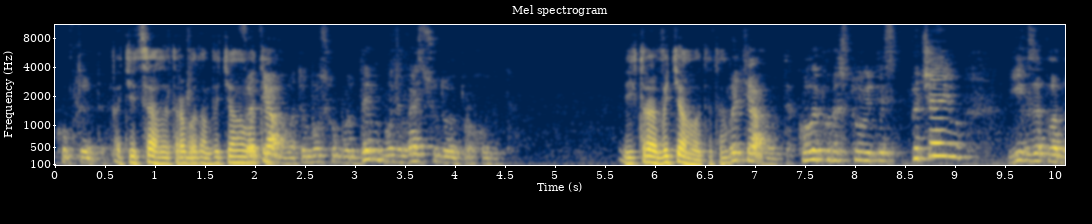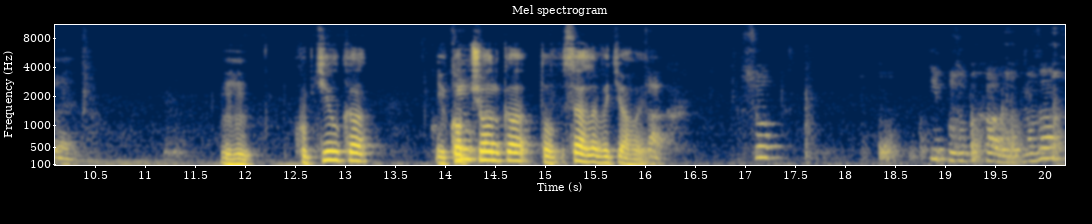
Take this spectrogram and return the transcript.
Коптити. А ті цегли треба там витягувати. Витягувати, обов'язково дим буде весь сюди проходити. Їх треба витягувати, так? Витягувати. Коли користуєтесь печею, їх закладаємо. Угу. Коптілка і копчонка, то цегли витягує. Так. Все. І позапихали назад.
